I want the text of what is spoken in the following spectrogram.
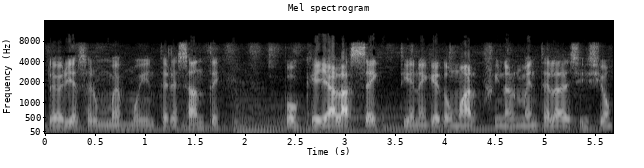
debería ser un mes muy interesante porque ya la SEC tiene que tomar finalmente la decisión.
